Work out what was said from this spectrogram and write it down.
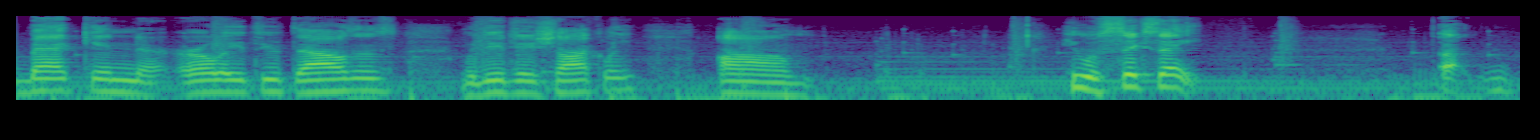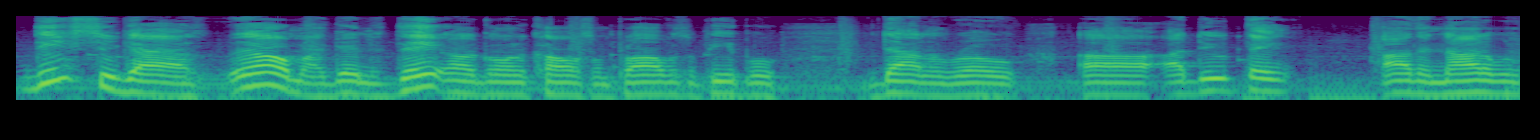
back in the early 2000s with DJ Shockley. Um, he was six eight. Uh, these two guys, oh my goodness, they are going to cause some problems for people down the road. Uh, I do think Isaac Nauta will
